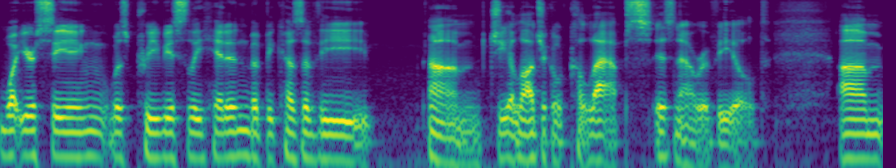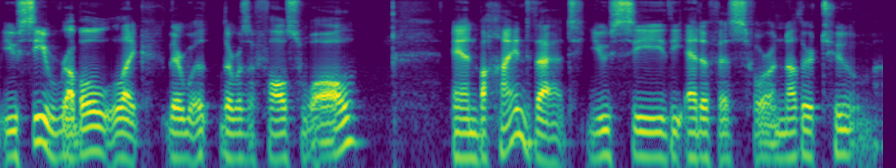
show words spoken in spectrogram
what you're seeing was previously hidden, but because of the um, geological collapse, is now revealed. Um, you see rubble, like there was there was a false wall, and behind that you see the edifice for another tomb.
